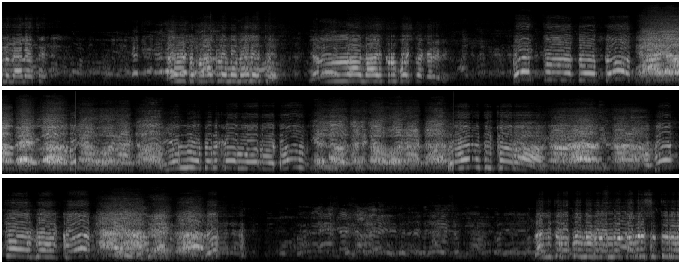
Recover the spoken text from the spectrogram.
ಔಟನ್ನು ಮೇಲೆ ಎತ್ತಿ ದಯವಿಟ್ಟು ಬ್ಲಾಕ್ಗಳನ್ನು ಮೇಲೆ ಎತ್ತಿ ಎಲ್ಲಾ ನಾಯಕರು ಘೋಷಣೆ ಕರೀರಿ. ಬೇಕು ಬೇಕು? ಎಲ್ಲಿಯ ತನಕ ಹೋರಾಟ? ಪ್ರಾಣಧಿಕಾರ ಬೇಕೇ ಬೇಕು ದಲಿತರ ಭೂಮಿಗಳನ್ನು ಕಬಳಿಸುತ್ತಿರುವ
